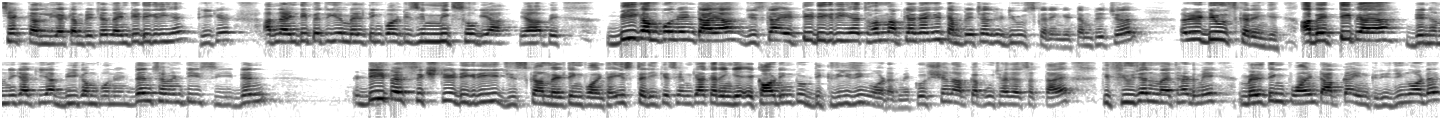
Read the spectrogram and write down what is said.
चेक कर लिया टेम्परेचर 90 डिग्री है, ठीक है? अब 90 पे तो ये मेल्टिंग पॉइंट इसी मिक्स हो गया यहाँ पे। बी कंपोनेंट आया, जिसका 80 डिग्री है तो हम अब क्या करेंगे? टेम्परेचर रिड्यूस करेंगे टेम्परेचर रिड्यूस करेंगे। अब 80 पे आया देन हमने क्या किया? B component then 70 C then D पे 60 डिग्री, जिसका मेल्टिंग पॉइंट है। इस तरीके से हम क्या करेंगे? अकॉर्डिंग टू डिक्रीजिंग ऑर्डर में। क्वेश्चन आपका पूछा जा सकता है कि फ्यूजन मेथड में मेल्टिंग पॉइंट आपका इंक्रीजिंग ऑर्डर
